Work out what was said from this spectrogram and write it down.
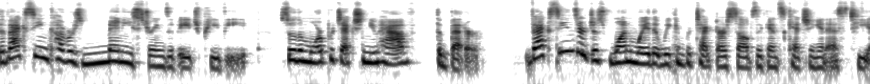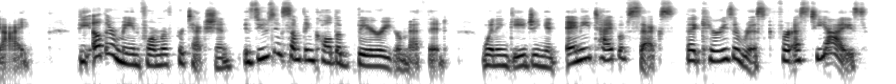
The vaccine covers many strains of HPV, so the more protection you have, the better. Vaccines are just one way that we can protect ourselves against catching an STI. The other main form of protection is using something called a barrier method when engaging in any type of sex that carries a risk for STIs.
